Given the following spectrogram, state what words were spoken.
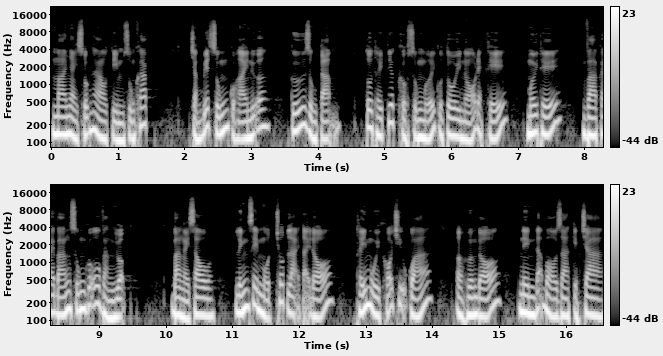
mà nhảy xuống hào tìm súng khác. Chẳng biết súng của ai nữa, cứ dùng tạm. Tôi thấy tiếc khẩu súng mới của tôi nó đẹp thế, mới thế và cái báng súng gỗ vàng nhuộm. Ba ngày sau, lính C1 chốt lại tại đó, thấy mùi khó chịu quá ở hướng đó nên đã bò ra kiểm tra.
